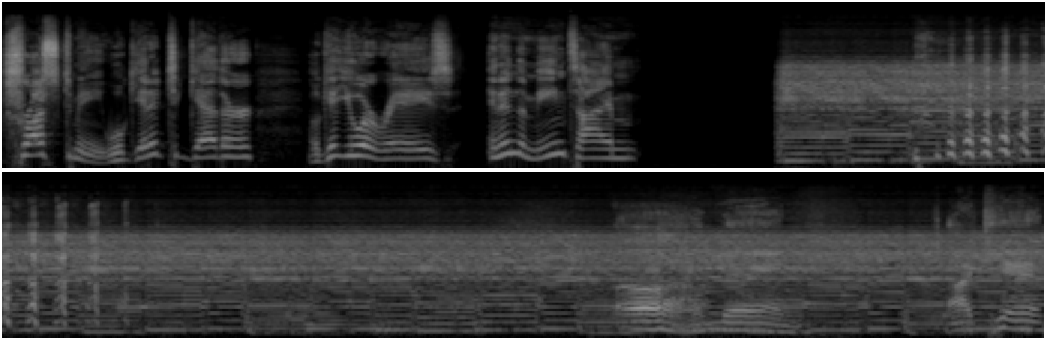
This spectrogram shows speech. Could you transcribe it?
Trust me. We'll get it together. I'll get you a raise. And in the meantime, oh man. I can't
